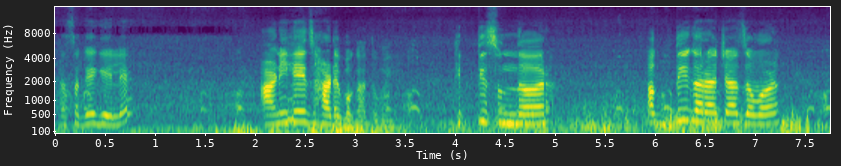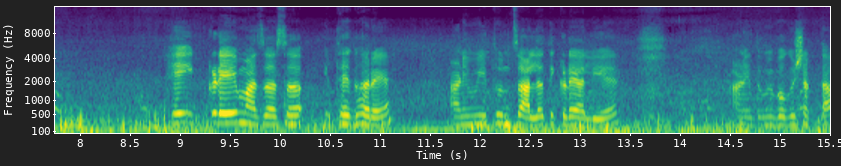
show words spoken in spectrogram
आता सगळे गेले. आणि हे झाडे बघा तुम्ही. किती सुंदर. अगदी घराच्या जवळ. हे इकडे माझं असं इथे घर आहे. आणि मी इथून चालत इकडे आली आहे आणि तुम्ही बघू शकता.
